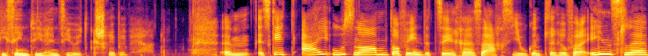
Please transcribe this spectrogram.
die sind, wie wenn sie heute geschrieben werden. Ähm, es gibt eine Ausnahme, da finden sich äh, sechs Jugendliche auf einer Insel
